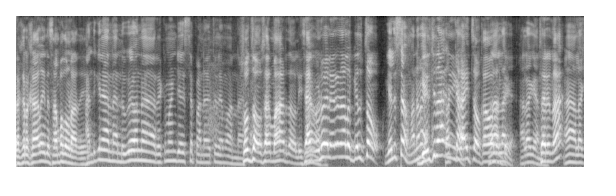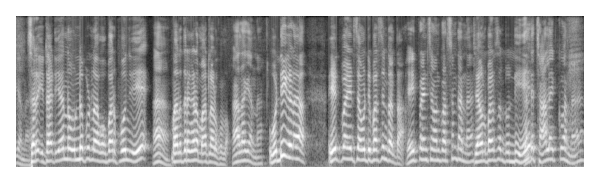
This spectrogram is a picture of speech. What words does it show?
రకరకాలైన సంపద ఉండాలి అందుకనే అన్న నువ్వేమన్నా రికమెండ్ చేస్తే పని అవుతుందేమో అన్న. చూద్దాం ఒకసారి మాట్లాడదాం ఈసారి రెండు వేల ఇరవై నాలుగు గెలుస్తాం. గెలుస్తాం నీకు పక్కా. రాయిస్తాం ఆ, కావాలంటే. అలాగే అలాగే అన్న. సరేనా? అలాగే అన్న. సరే ఇట్లాంటి ఏమన్నా ఉన్నప్పుడు నాకు ఒకసారి ఫోన్ చేయి. మన ఇద్దరం కూడా మాట్లాడుకుందాం. అలాగే అన్న. వడ్డీ కూడా ఎయిట్ పాయింట్ సెవెంటీ పర్సెంట్ అంట. ఎయిట్ పాయింట్ సెవెన్ పర్సెంట్ అన్న. సెవెన్ పర్సెంట్ వడ్డీ. అంటే చాలా ఎక్కువ అన్న.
